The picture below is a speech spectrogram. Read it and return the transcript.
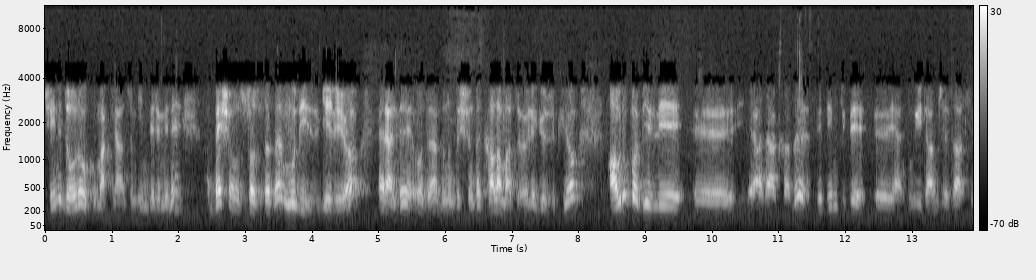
şeyini doğru okumak lazım indirimini. 5 Ağustos'ta da Moody's geliyor. Herhalde o da bunun dışında kalamaz öyle gözüküyor. Avrupa Birliği e, ile alakalı dediğim gibi e, yani bu idam cezası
